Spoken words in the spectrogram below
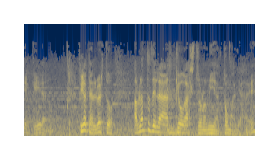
el que era, ¿no? Fíjate, Alberto, hablando de la arqueogastronomía, toma ya, ¿eh?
